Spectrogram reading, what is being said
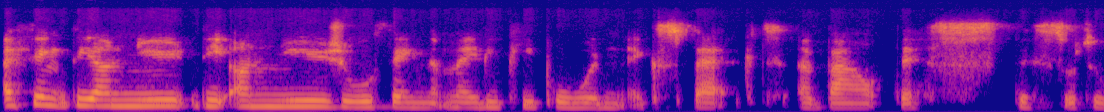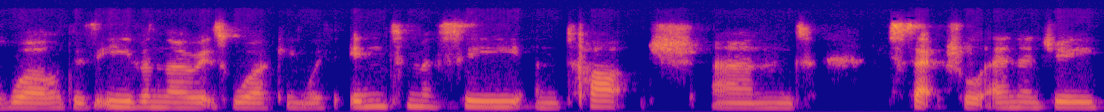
I think the unu- the unusual thing that maybe people wouldn't expect about this this sort of world is even though it's working with intimacy and touch and sexual energy,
